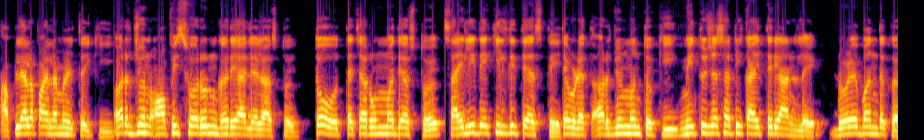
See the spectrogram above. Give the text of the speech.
आपल्याला पाहायला मिळतंय की अर्जुन ऑफिसवरून घरी आलेला असतोय. तो त्याच्या रूममध्ये असतोय. सायली देखील तिथे असते. तेवढ्यात अर्जुन म्हणतो की मी तुझ्यासाठी काहीतरी आणलंय. डोळे बंद कर.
